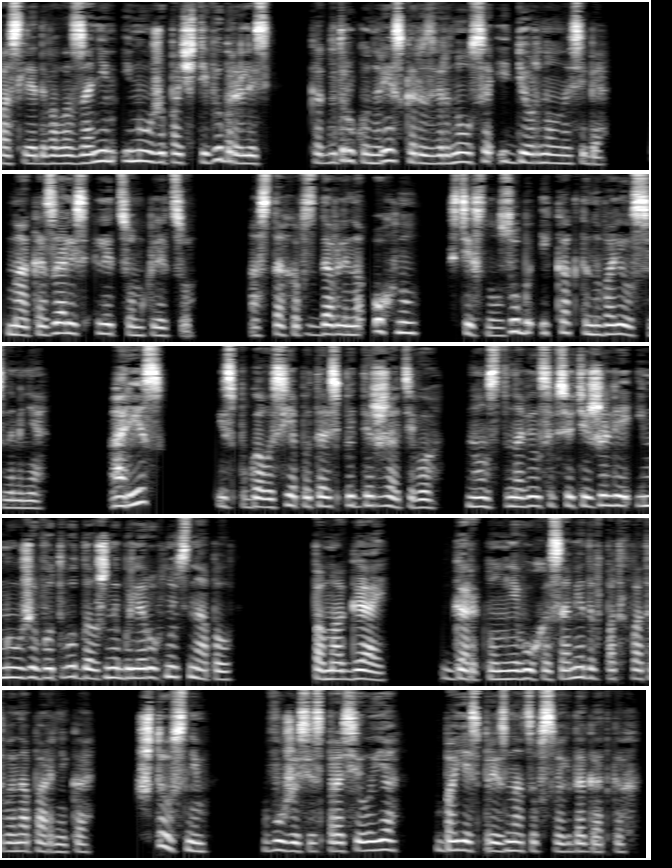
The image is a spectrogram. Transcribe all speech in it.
последовала за ним, и мы уже почти выбрались, как вдруг он резко развернулся и дернул на себя. Мы оказались лицом к лицу. Астахов сдавленно охнул, стиснул зубы и как-то навалился на меня. «Арес?» Испугалась я, пытаясь поддержать его, но он становился все тяжелее, и мы уже вот-вот должны были рухнуть на пол. «Помогай!» — гаркнул мне в ухо Самедов, подхватывая напарника. «Что с ним?» — в ужасе спросила я, боясь признаться в своих догадках.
